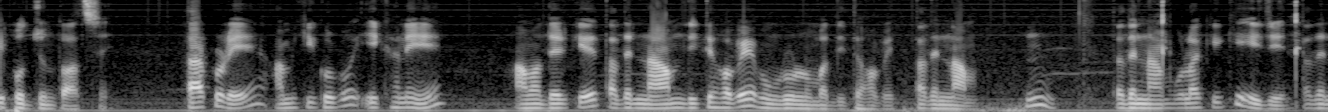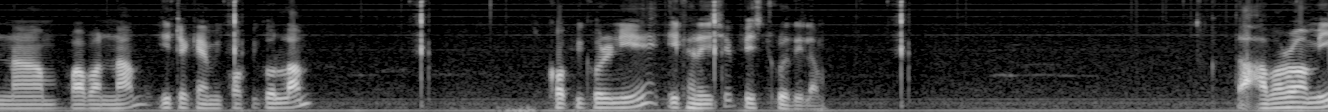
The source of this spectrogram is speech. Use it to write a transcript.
এ পর্যন্ত আছে। তারপরে আমি কি করব? এখানে আমাদেরকে তাদের নাম দিতে হবে এবং রোল নম্বর দিতে হবে। তাদের নাম, হুম? তাদের নামগুলা কি কি? এই যে তাদের নাম, বাবার নাম, এটাকে আমি কপি করলাম। কপি করে নিয়ে এখানে এসে পেস্ট করে দিলাম। তা আবারও আমি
